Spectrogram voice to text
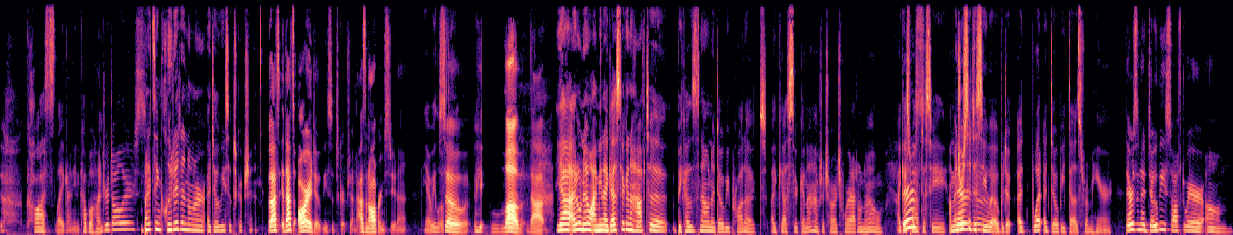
costs like I mean a couple hundred dollars, But it's included in our Adobe subscription. but that's that's our Adobe subscription as an Auburn student. Yeah, we love that. So love that. Yeah, I don't know. I mean, I guess they're gonna have to because it's now an Adobe product. I guess they're gonna have to charge for it. I don't know. I guess we'll have to see. I'm interested to there's see what a- Obodo- uh, what Adobe does from here. There's an Adobe software um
